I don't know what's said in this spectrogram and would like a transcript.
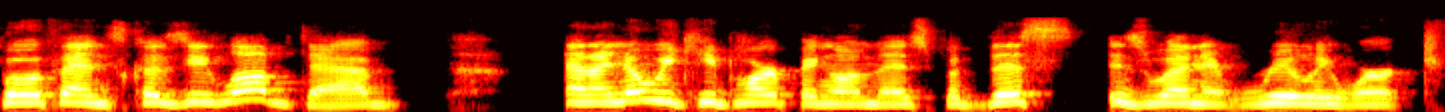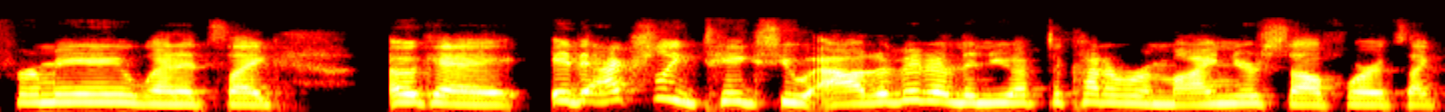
both ends because you love Deb. And I know we keep harping on this, but this is when it really worked for me. When it's like, okay, it actually takes you out of it. And then you have to kind of remind yourself where it's like,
